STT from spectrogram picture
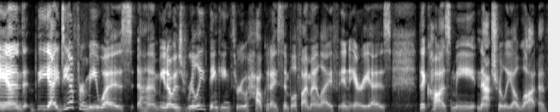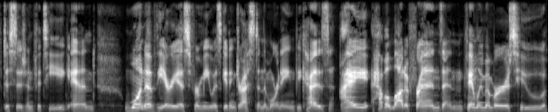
and the idea for me was, um, you know, I was really thinking through how could I simplify my life in areas that caused me naturally a lot of decision fatigue. And one of the areas for me was getting dressed in the morning because I have a lot of friends and family members who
